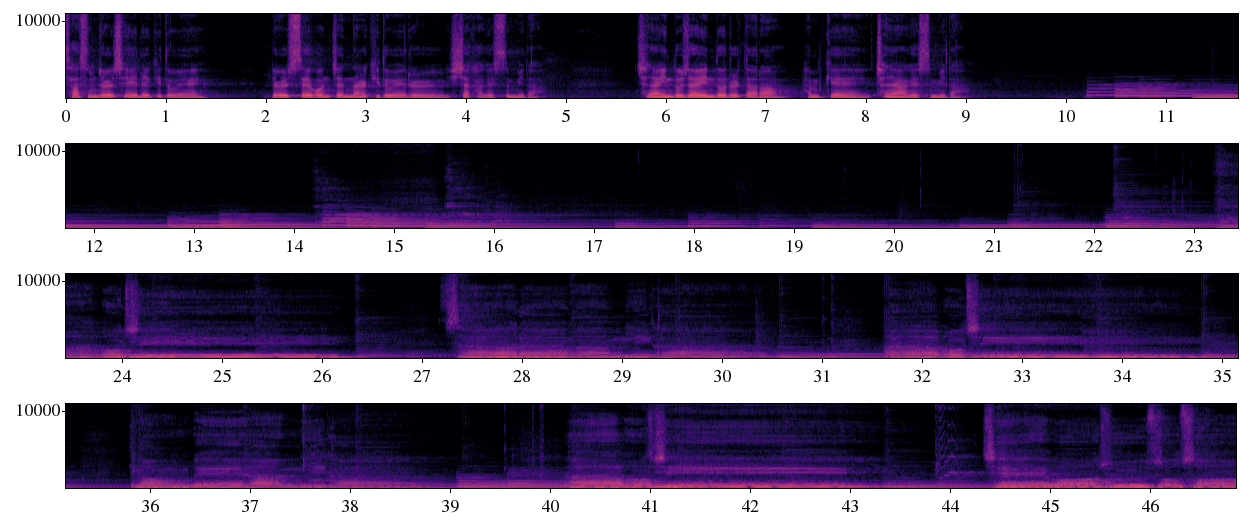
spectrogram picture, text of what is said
사순절 세일의 기도회 열세 번째 날 기도회를 시작하겠습니다. 찬양 인도자의 인도를 따라 함께 찬양하겠습니다. So.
